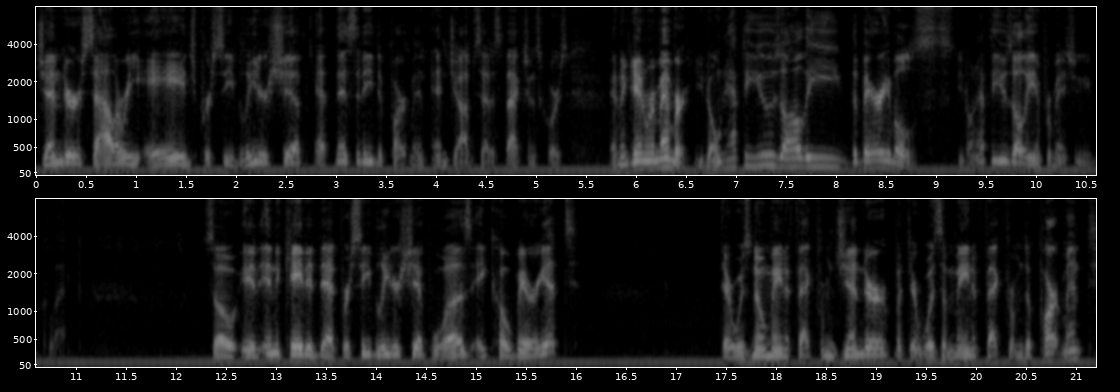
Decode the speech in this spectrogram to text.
gender, salary, age, perceived leadership, ethnicity, department, and job satisfaction scores. And again, remember, you don't have to use all the the variables. You don't have to use all the information you collect. So it indicated that perceived leadership was a covariate. There was no main effect from gender, but there was a main effect from department.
